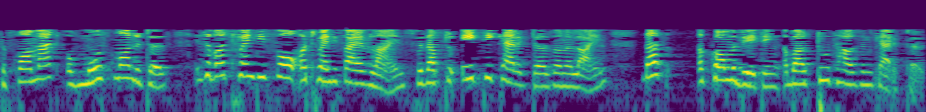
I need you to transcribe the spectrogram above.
The format of most monitors is about 24 or 25 lines with up to 80 characters on a line, thus accommodating about 2000 characters.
